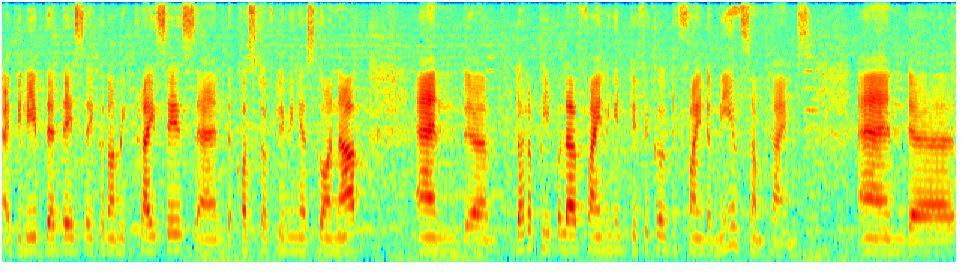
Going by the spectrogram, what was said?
I believe that there's an economic crisis and the cost of living has gone up. And um, a lot of people are finding it difficult to find a meal sometimes and uh,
